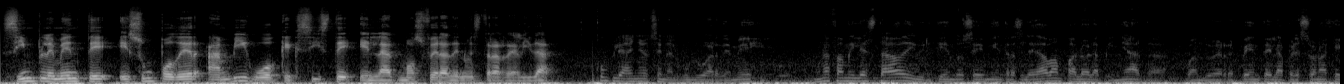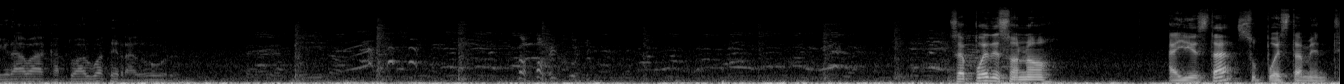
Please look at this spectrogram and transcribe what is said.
Simplemente es un poder ambiguo que existe en la atmósfera de nuestra realidad. cumpleaños en algún lugar de México. Una familia estaba divirtiéndose mientras le daban palo a la piñata, cuando de repente la persona que graba captó algo aterrador. O sea, puedes o no. Ahí está, supuestamente.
